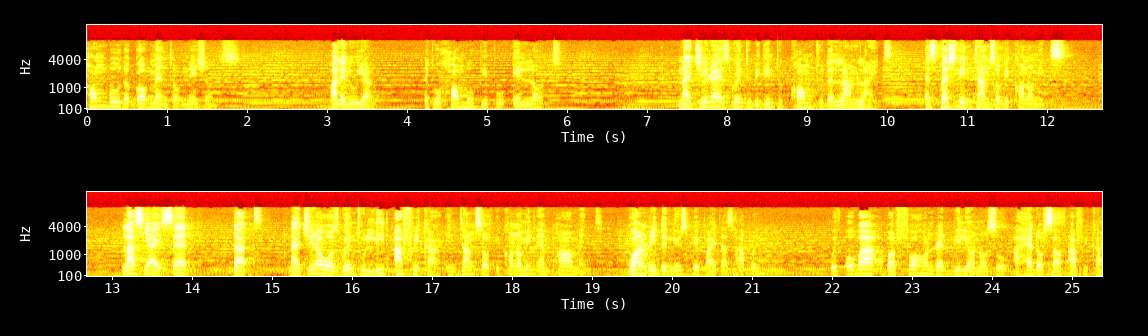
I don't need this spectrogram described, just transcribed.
humble the government of nations. Hallelujah. It will humble people a lot. Nigeria is going to begin to come to the lamplight, especially in terms of economics. Last year I said that Nigeria was going to lead Africa in terms of economic empowerment. Go and read the newspaper, it has happened. With over about 400 billion or so ahead of South Africa.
